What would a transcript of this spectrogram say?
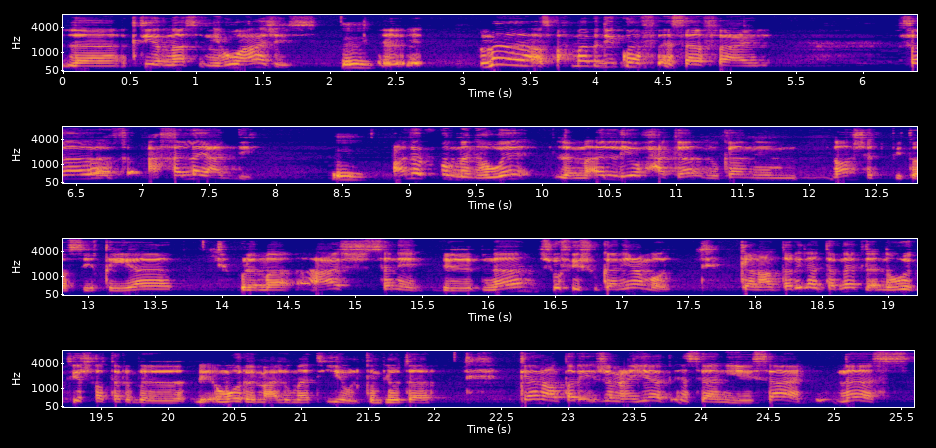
لكثير ناس انه هو عاجز. آه، ما أصبح ما بده يكون إنسان فاعل. فخلاه يعدي. على الرغم من هو لما قال لي وحكى إنه كان ناشط بتنسيقيات ولما عاش سنة بلبنان شوفي شو كان يعمل. كان عن طريق الإنترنت لأنه هو كثير شاطر بالأمور المعلوماتية والكمبيوتر. كان عن طريق جمعيات إنسانية يساعد ناس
